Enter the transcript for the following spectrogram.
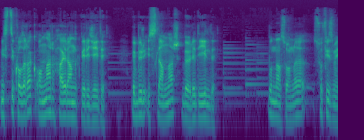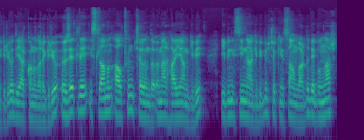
Mistik olarak onlar hayranlık vericiydi. Öbür İslamlar böyle değildi. Bundan sonra Sufizme giriyor, diğer konulara giriyor. Özetle İslam'ın altın çağında Ömer Hayyam gibi, ibn Sina gibi birçok insan vardı ve bunlar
